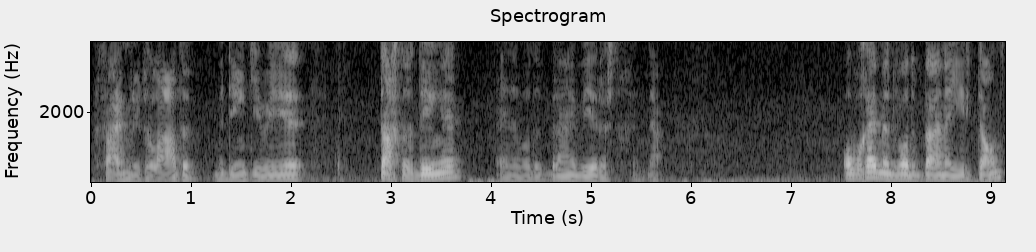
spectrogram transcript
Vijf minuten later bedenk je weer 80 dingen en dan wordt het brein weer rustiger. Nou, op een gegeven moment wordt het bijna irritant.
